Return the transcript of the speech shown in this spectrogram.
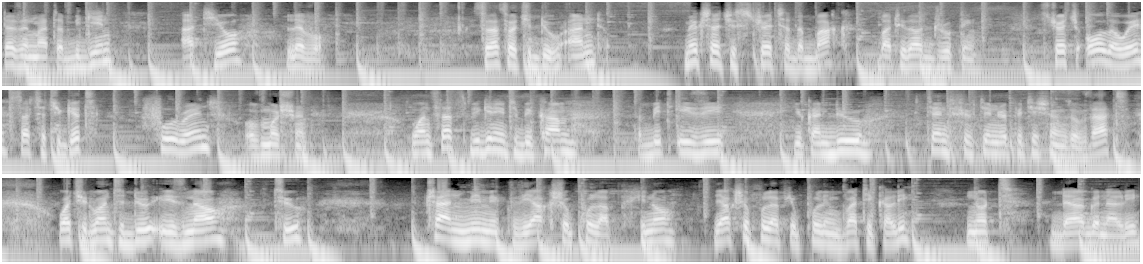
Doesn't matter, begin at your level. So that's what you do. And make sure that you stretch at the back, but without drooping. Stretch all the way such that you get full range of motion. Once that's beginning to become a bit easy, you can do 10 15 repetitions of that. What you'd want to do is now to try and mimic the actual pull-up you know? The actual pull-up you're pulling vertically not diagonally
